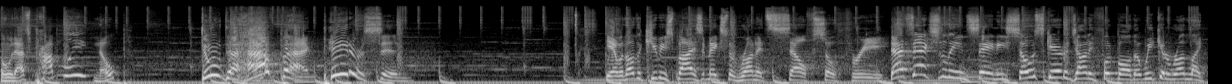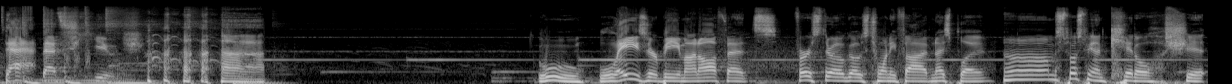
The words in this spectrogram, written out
Oh, that's probably... Nope. Dude, the halfback, Peterson. Yeah, with all the QB spies, it makes the run itself so free. That's actually insane. He's so scared of Johnny Football that we can run like that. That's huge. Ooh, laser beam on offense. First throw goes 25. Nice play. Um, I'm supposed to be on Kittle. Shit.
